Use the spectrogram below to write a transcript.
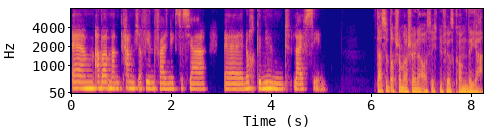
Ähm, aber man kann mich auf jeden Fall nächstes Jahr äh, noch genügend live sehen. Das sind doch schon mal schöne Aussichten fürs kommende Jahr.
